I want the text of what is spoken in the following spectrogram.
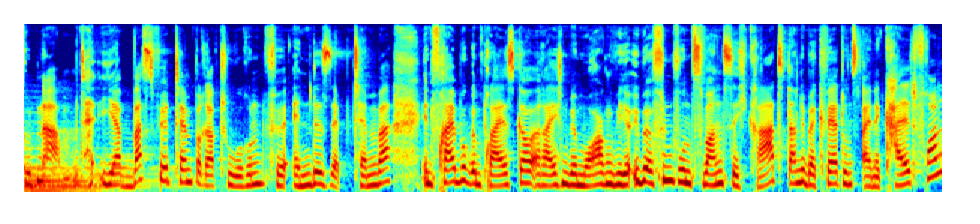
Guten Abend. Ja, was für Temperaturen für Ende September. In Freiburg im Breisgau erreichen wir morgen wieder über 25 Grad. Dann überquert uns eine Kaltfront.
